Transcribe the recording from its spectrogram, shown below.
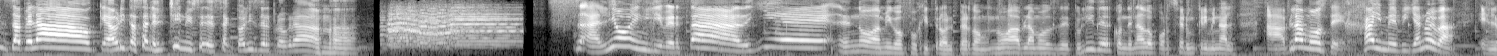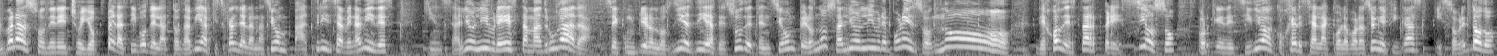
lanza, pelao! Que ahorita sale el chino y se desactualiza el programa. Salió en libertad. ¡Yeah! Eh, no, amigo Fujitrol, perdón. No hablamos de tu líder condenado por ser un criminal. Hablamos de Jaime Villanueva, el brazo derecho y operativo de la todavía fiscal de la Nación, Patricia Benavides, quien salió libre esta madrugada. Se cumplieron los 10 días de su detención, pero no salió libre por eso. ¡No! Dejó de estar precioso porque decidió acogerse a la colaboración eficaz y sobre todo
